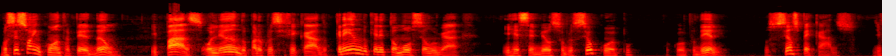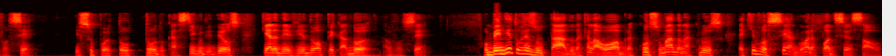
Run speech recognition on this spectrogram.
Você só encontra perdão e paz olhando para o crucificado, crendo que ele tomou o seu lugar e recebeu sobre o seu corpo, o corpo dele, os seus pecados, de você, e suportou todo o castigo de Deus que era devido ao pecador, a você. O bendito resultado daquela obra consumada na cruz é que você agora pode ser salvo.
